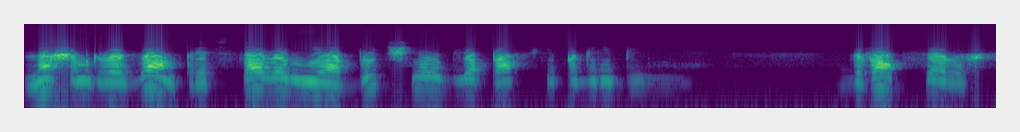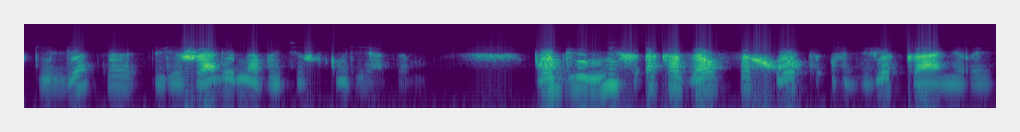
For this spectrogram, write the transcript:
нашим глазам предстало необычное для Пасхи погребение. Два целых скелета лежали на вытяжку рядом. Подле них оказался ход в две камеры,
